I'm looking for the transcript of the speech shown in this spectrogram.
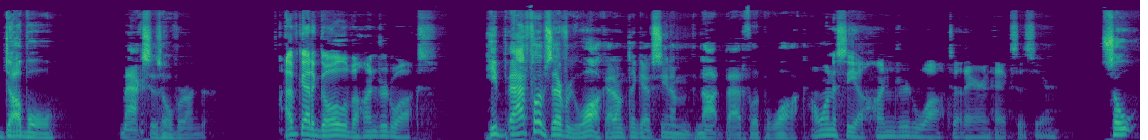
double Max's over under. I've got a goal of 100 walks. He bat flips every walk. I don't think I've seen him not bat flip a walk. I want to see 100 walks at Aaron Hicks this year. So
